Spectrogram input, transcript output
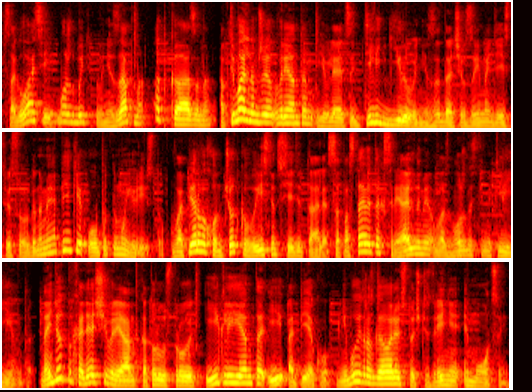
в согласии может быть внезапно отказано. Оптимальным же вариантом является делегирование задачи взаимодействия с органами опеки опытному юристу. Во-первых, он четко выяснит все детали, сопоставит их с реальными возможностями клиента. Найдет подходящий вариант, который устроит и клиента, и опеку. Не будет разговаривать с точки зрения эмоций.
